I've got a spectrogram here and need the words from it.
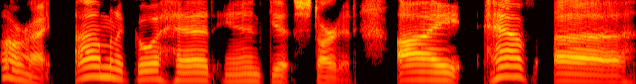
All right, I'm gonna go ahead and get started. I have a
